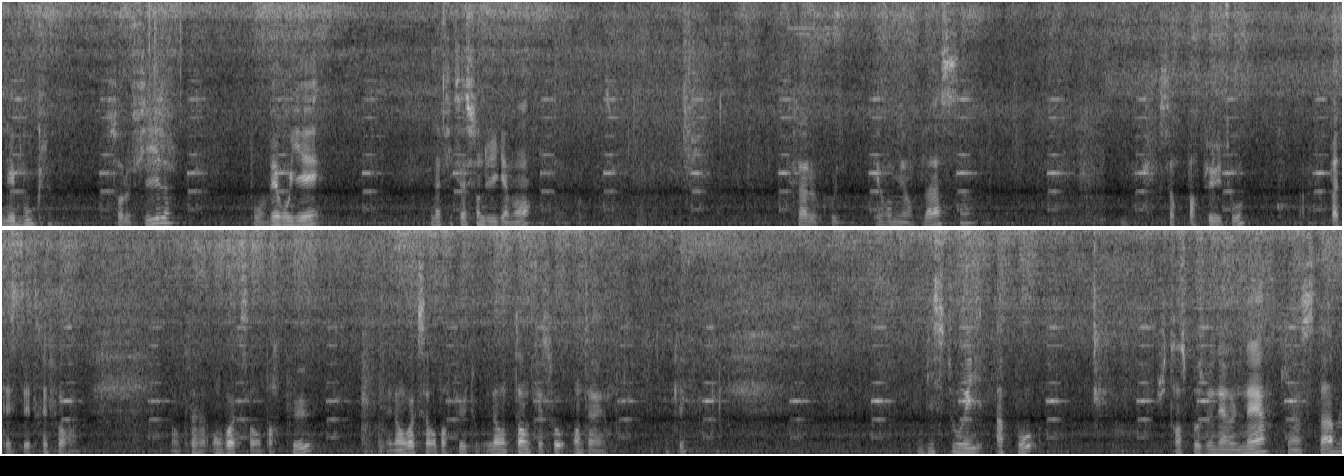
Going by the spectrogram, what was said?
les boucles sur le fil pour verrouiller la fixation du ligament. Là, le coude est remis en place. Ça repart plus du tout. Faut pas tester très fort. hein. Donc là, on voit que ça repart plus. Et là, on voit que ça repart plus du tout. Là, on tend le faisceau antérieur. Ok Bistouri à peau. Je transpose le nerf ulnaire qui est instable.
